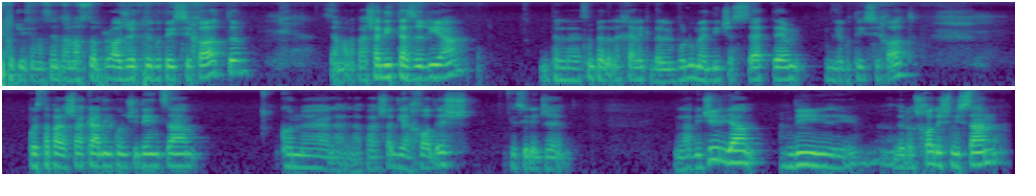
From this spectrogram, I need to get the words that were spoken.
Eccoci, siamo sempre al nostro project Kutei Sichot. Siamo alla parasha di Tazria, del, sempre delle Chelik del volume 17 di Kutei Sichot. Questa parasha accade in coincidenza con eh, la, la parasha di Achodesh, che si legge la vigilia di, dello Chodesh Nissan,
